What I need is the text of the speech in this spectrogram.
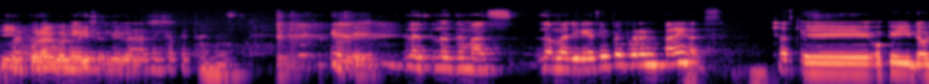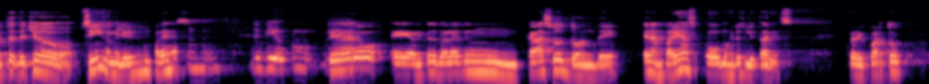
y por de algo lo dicen, digamos. en cafetales. Y tú- los, los demás, la mayoría siempre fueron parejas. Las que Eh, ok, de, ahorita, de hecho, sí, la mayoría son parejas. debió como... Pero eh, ahorita les voy a hablar de un caso donde eran parejas o mujeres solitarias. Pero el cuarto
